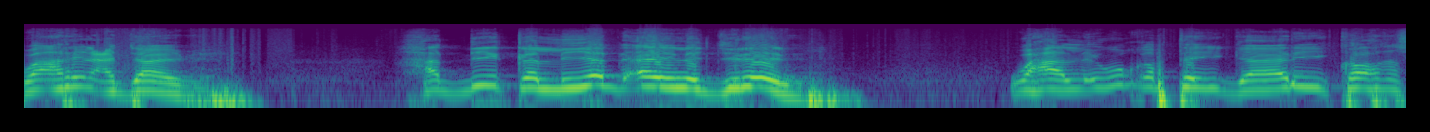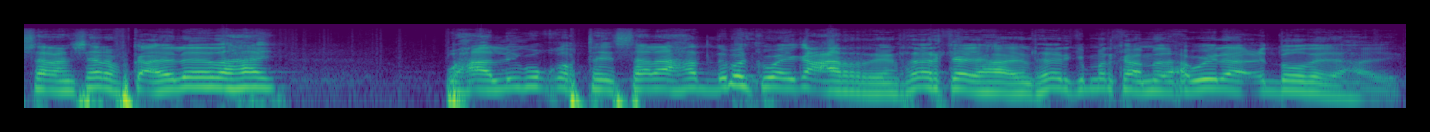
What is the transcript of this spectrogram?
Waa arrin cajaa'ibe. Haddii qalliyad ayna jireen waxaa la igu qabtay gaari kooxda salaan sharafka ay leedahay waxaa la igu qabtay salaaxad nimankii waa iga carareen reerkay ahaayeen reerkii markaa madaxweyneha ciddooday ahaayeen.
